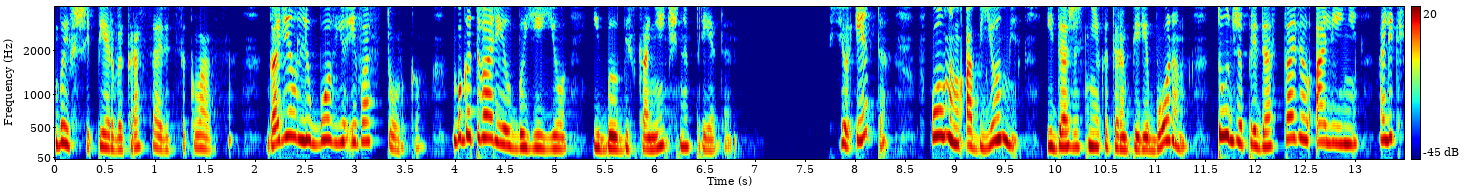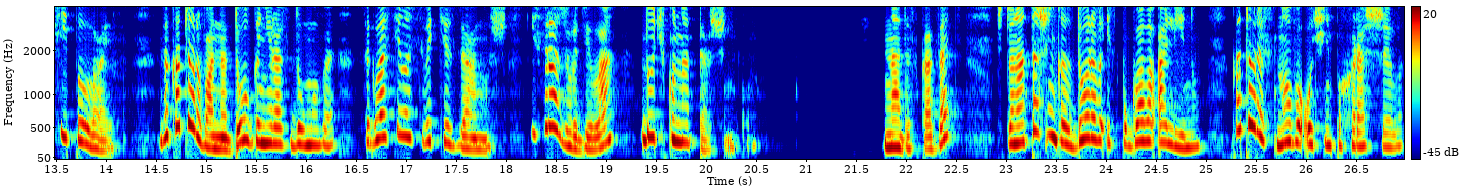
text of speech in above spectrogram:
бывшей первой красавице класса, горел любовью и восторгом, боготворил бы ее и был бесконечно предан. Все это в полном объеме и даже с некоторым перебором тут же предоставил Алине Алексей Пылаев, за которого она, долго не раздумывая, согласилась выйти замуж и сразу родила дочку Наташеньку. Надо сказать, что Наташенька здорово испугала Алину, которая снова очень похорошела,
